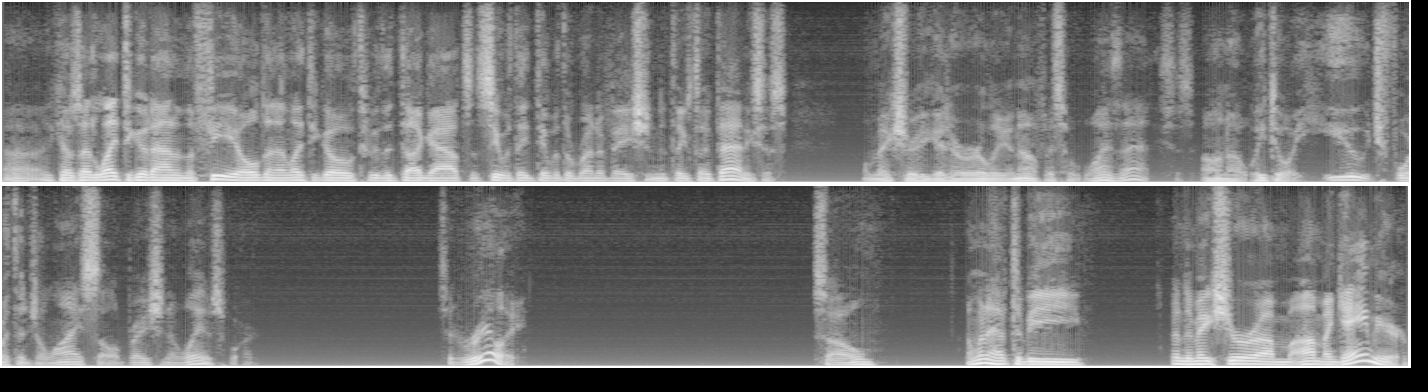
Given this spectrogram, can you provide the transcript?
uh, because I'd like to go down in the field and I'd like to go through the dugouts and see what they did with the renovation and things like that. And he says, well, make sure you get here early enough. I said, why is that? He says, oh, no, we do a huge Fourth of July celebration at Williamsport. I said, really? So I'm going to have to be, And to make sure I'm on my game here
